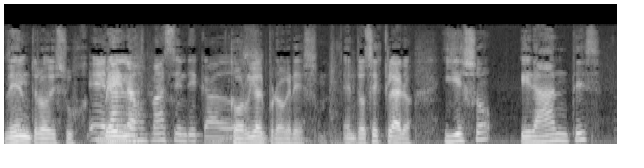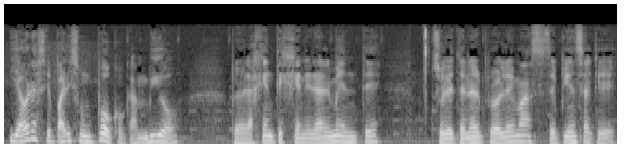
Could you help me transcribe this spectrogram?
dentro de sus eran venas los más indicados. corría el progreso. Entonces, claro, y eso era antes y ahora se parece un poco, cambió, pero la gente generalmente suele tener problemas, se piensa que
